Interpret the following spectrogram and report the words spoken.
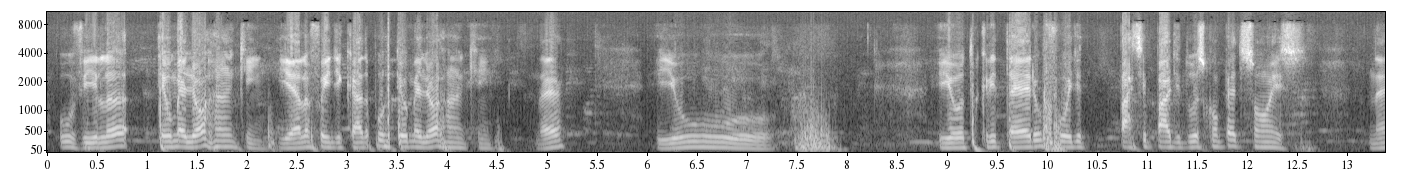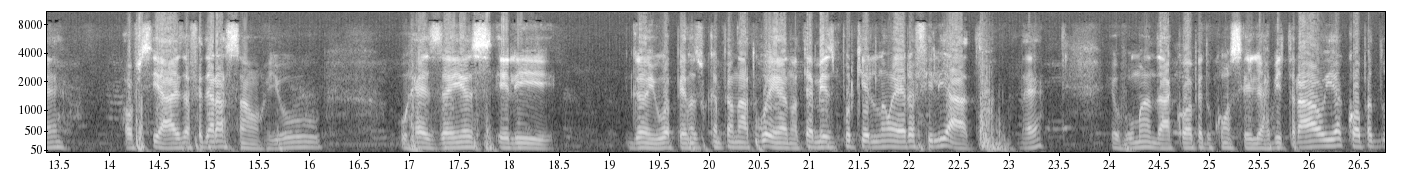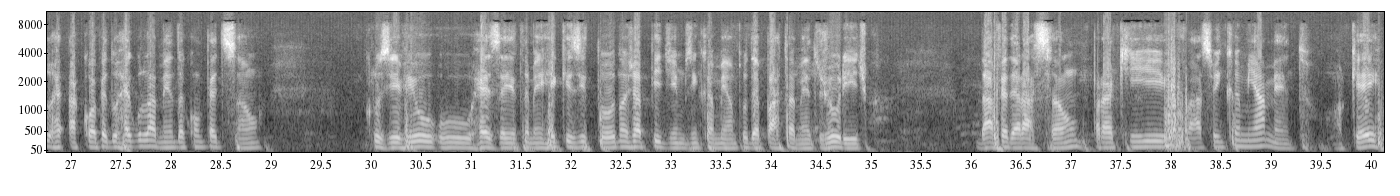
o Vila tem o melhor ranking e ela foi indicada por ter o melhor ranking, né? E o e outro critério foi de participar de duas competições, né? Oficiais da federação. E o, o Resenhas, ele ganhou apenas o campeonato goiano, até mesmo porque ele não era afiliado, né? Eu vou mandar a cópia do conselho arbitral e a cópia do, a cópia do regulamento da competição. Inclusive o, o resenha também requisitou, nós já pedimos, encaminhamos para o departamento jurídico da federação para que faça o encaminhamento, ok?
